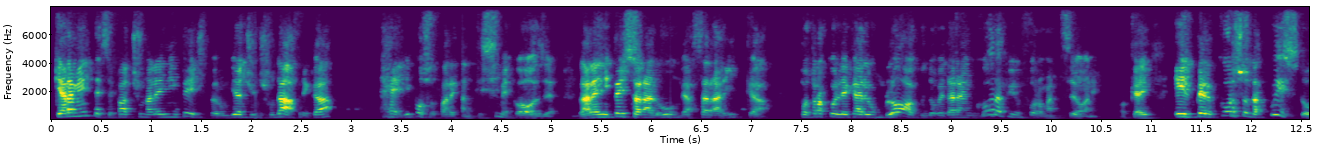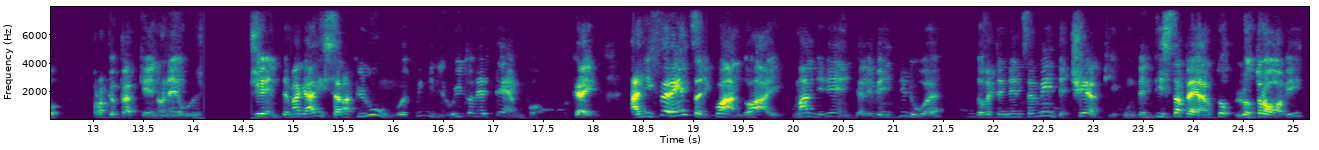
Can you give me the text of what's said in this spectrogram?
Chiaramente se faccio una landing page per un viaggio in Sudafrica, eh, lì posso fare tantissime cose. La landing page sarà lunga, sarà ricca, potrò collegare un blog dove dare ancora più informazioni, ok? E il percorso d'acquisto, proprio perché non è urgente, magari sarà più lungo e quindi diluito nel tempo, ok? A differenza di quando hai mal di denti alle 22, dove tendenzialmente cerchi un dentista aperto, lo trovi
